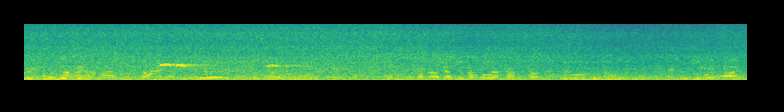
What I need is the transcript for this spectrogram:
приходити. Ще тут є.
